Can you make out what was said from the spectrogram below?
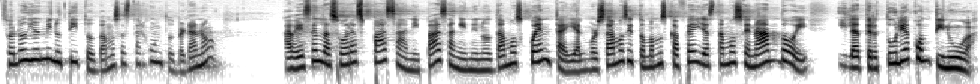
solo 10 minutitos, vamos a estar juntos, ¿verdad? No. A veces las horas pasan y pasan y ni nos damos cuenta y almorzamos y tomamos café y ya estamos cenando y, y la tertulia continúa.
